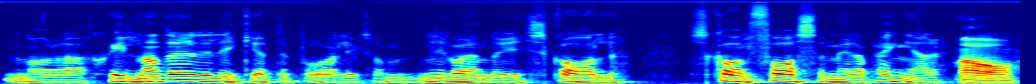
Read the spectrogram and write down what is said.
några skillnader eller likheter på, liksom, ni var ändå i skal skalfasen med era pengar. Ja.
